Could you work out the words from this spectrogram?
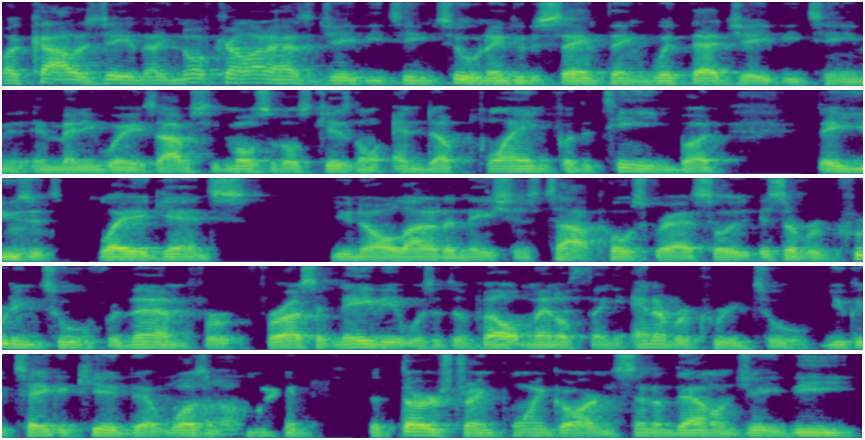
a college JV. Like North Carolina has a JV team too, and they do the same thing with that JV team in, in many ways. Obviously, most of those kids don't end up playing for the team, but they use it to play against you know, a lot of the nation's top post grad. So it's a recruiting tool for them. For for us at Navy, it was a developmental thing and a recruiting tool. You could take a kid that wasn't playing the third string point guard and send them down on JV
